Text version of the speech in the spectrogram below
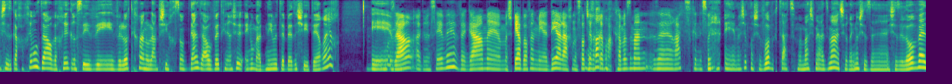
שזה ככה הכי מוזר והכי אגרסיבי, ולא תכננו להמשיך, זאת אומרת, גם אם זה היה עובד, כנראה שהיינו מעדנים את זה באיזושהי דרך. אה, מוזר, אגרסיבי, וגם אה, משפיע באופן מיידי על ההכנסות של נכון. החברה. כמה זמן זה רץ כניסוי? אה, משהו כמו שבוע וקצת, ממש מעט זמן, שראינו שזה, שזה לא עובד.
